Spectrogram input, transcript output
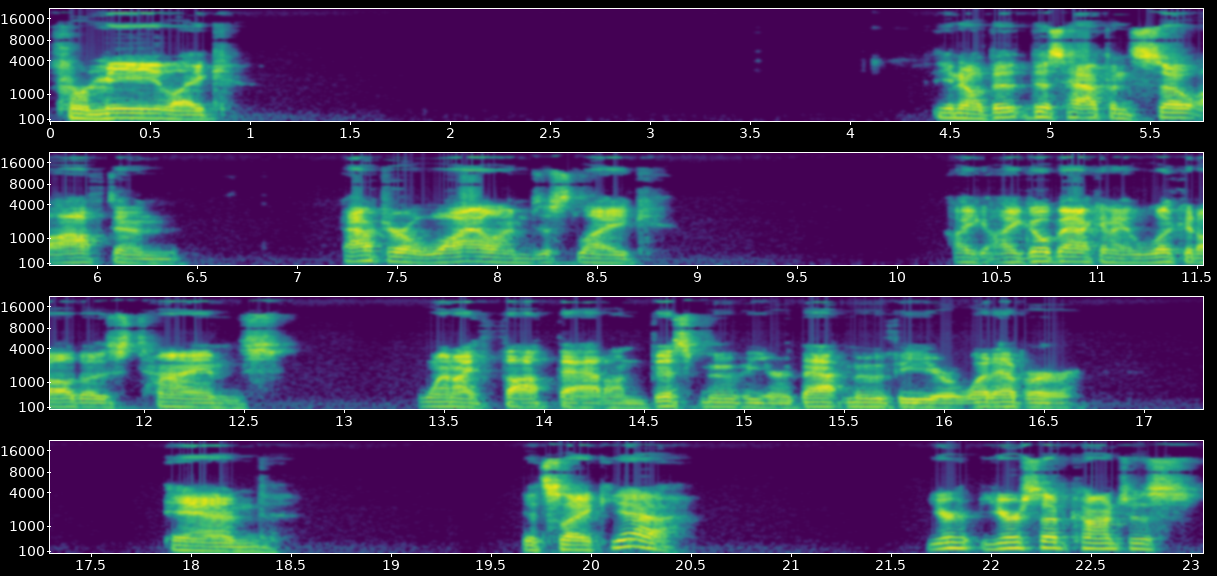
for me, like you know, th- this happens so often. After a while, I'm just like, I, I go back and I look at all those times when I thought that on this movie or that movie or whatever. And it's like, yeah, your your subconscious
